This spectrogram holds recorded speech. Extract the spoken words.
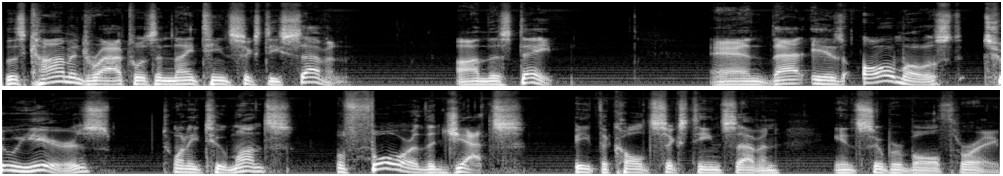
This common draft was in 1967 on this date. And that is almost two years, 22 months, before the Jets beat the Colts 16 7 in Super Bowl three.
